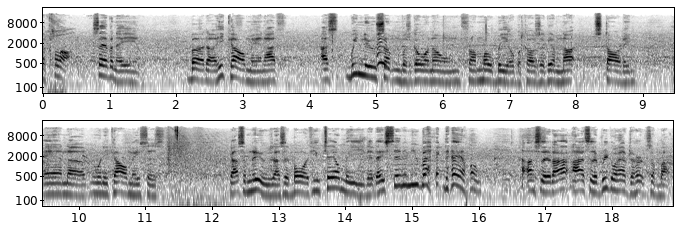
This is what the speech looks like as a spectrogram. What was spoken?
o'clock, seven a.m. But uh, he called me, and I, I, we knew something was going on from Mobile because of him not starting. And uh, when he called me, he says, "Got some news." I said, "Boy, if you tell me that they sending you back down," I said, "I, I said we're gonna have to hurt somebody."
